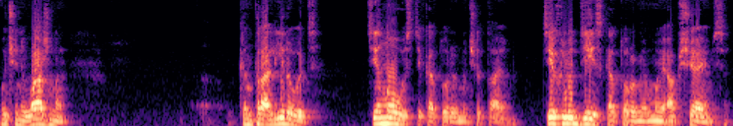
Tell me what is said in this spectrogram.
очень важно контролировать те новости, которые мы читаем, тех людей, с которыми мы общаемся,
